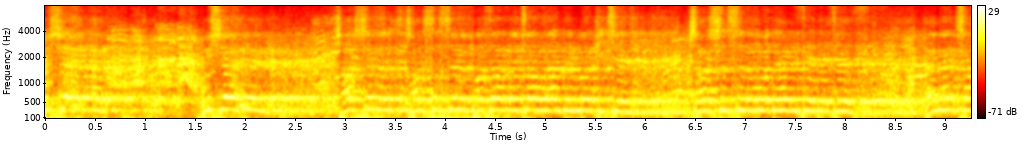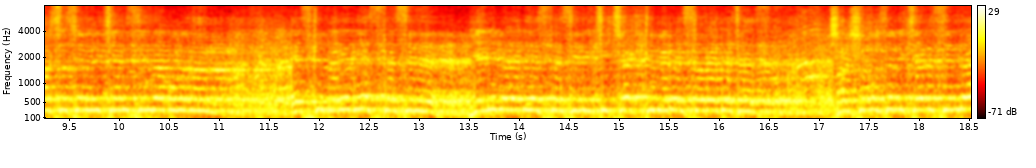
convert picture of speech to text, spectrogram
Bu şehre, bu şehrin çarşını, çarşısını, pazarını canlandırmak için çarşısını modernize edeceğiz. Hemen çarşısının içerisinde bulunan eski belediye sitesini, yeni belediye sitesini çiçek gibi restore edeceğiz. Çarşımızın içerisinde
